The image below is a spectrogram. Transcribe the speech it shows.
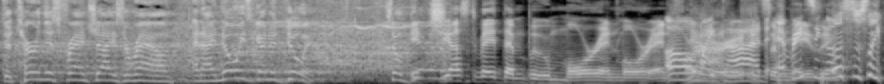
to turn this franchise around, and I know he's going to do it. So give It him a- just made them boo more and more and Oh more. my God, It's every amazing. single- That's just like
